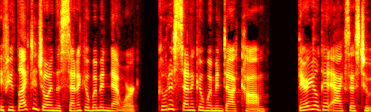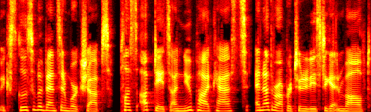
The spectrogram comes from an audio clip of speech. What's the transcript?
If you'd like to join the Seneca Women Network, go to senecawomen.com. There you'll get access to exclusive events and workshops, plus updates on new podcasts and other opportunities to get involved.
